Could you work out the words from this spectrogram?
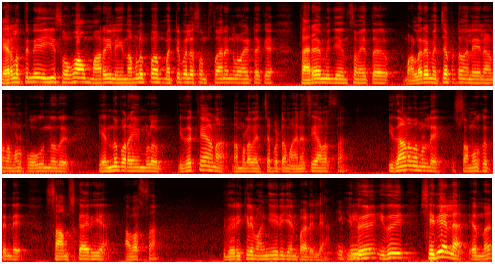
കേരളത്തിന്റെ ഈ സ്വഭാവം മാറിയില്ലെങ്കിൽ നമ്മളിപ്പോൾ മറ്റു പല സംസ്ഥാനങ്ങളുമായിട്ടൊക്കെ താരതമ്യം ചെയ്യുന്ന സമയത്ത് വളരെ മെച്ചപ്പെട്ട നിലയിലാണ് നമ്മൾ പോകുന്നത് എന്ന് പറയുമ്പോഴും ഇതൊക്കെയാണ് നമ്മുടെ മെച്ചപ്പെട്ട മാനസികാവസ്ഥ. ഇതാണ് നമ്മളുടെ സമൂഹത്തിന്റെ സാംസ്കാരിക അവസ്ഥ. ഇതൊരിക്കലും അംഗീകരിക്കാൻ പാടില്ല. ഇത് ഇത് ശരിയല്ല എന്ന്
